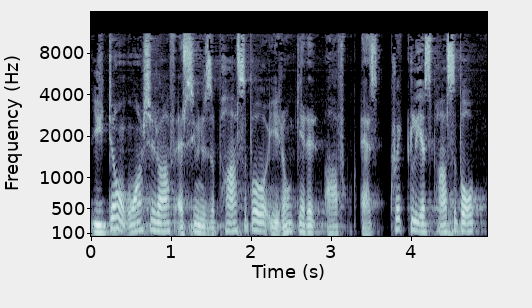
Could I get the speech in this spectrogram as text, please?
you don't wash it off as soon as possible, you don't get it off as quickly as possible,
